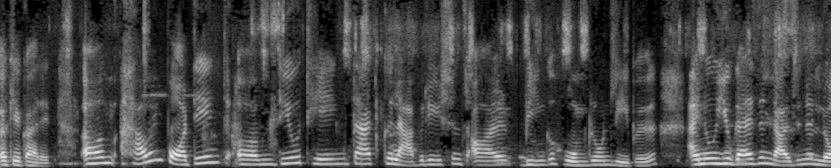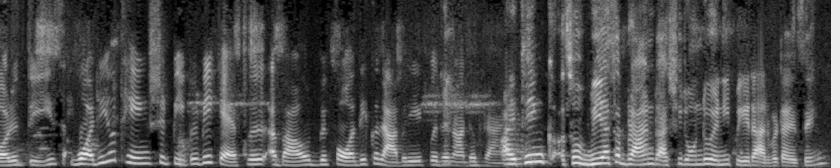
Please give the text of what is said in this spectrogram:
okay, got it. Um, how important um, do you think that collaborations are being a homegrown label? I know you guys indulge in a lot of these. What do you think should people be careful about before they collaborate with another brand? I think so. We as a brand actually don't do any paid advertising.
